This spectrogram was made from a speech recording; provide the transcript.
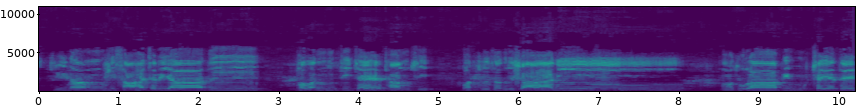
ஸ்திரீணாம் ஹி சாஹச்சரியாது பவந்தி சேதாம்சி பத்ரு சதுஷானி மதுராபி மூச்சயத்தே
